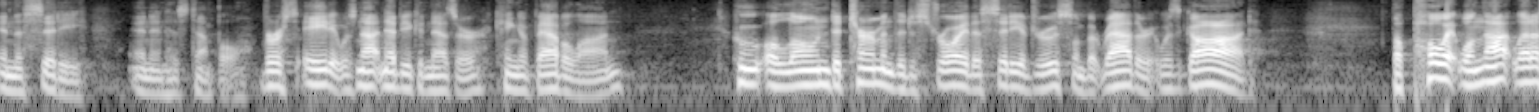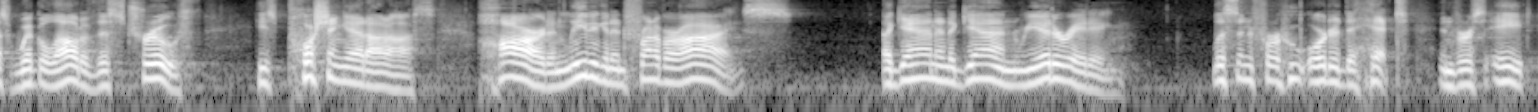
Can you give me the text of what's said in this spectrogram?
in the city and in his temple. Verse 8 it was not Nebuchadnezzar, king of Babylon, who alone determined to destroy the city of Jerusalem, but rather it was God. The poet will not let us wiggle out of this truth. He's pushing it at us hard and leaving it in front of our eyes. Again and again, reiterating. Listen for who ordered the hit in verse 8.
